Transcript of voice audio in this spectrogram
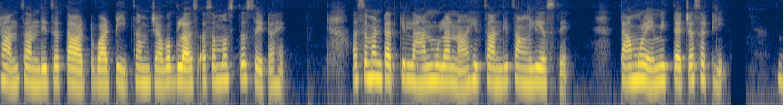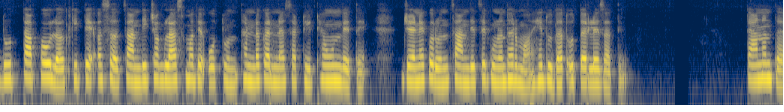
छान चांदीचं ताट वाटी चमचा व ग्लास असा मस्त सेट आहे. असं म्हणतात की लहान मुलांना ही चांदी चांगली असते. त्यामुळे मी त्याच्यासाठी दूध तापवलं की ते असं चांदीच्या ग्लासमध्ये ओतून थंड करण्यासाठी ठेवून देते. जेणेकरून चांदीचे गुणधर्म हे दुधात उतरले जातील. त्यानंतर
